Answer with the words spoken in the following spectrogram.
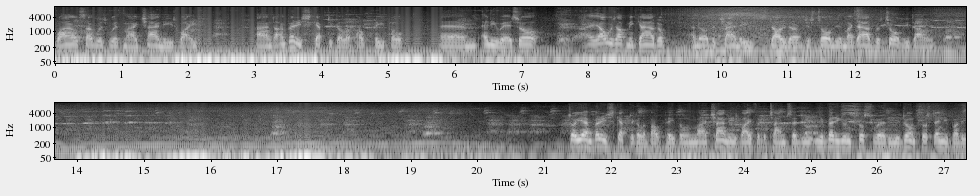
whilst I was with my Chinese wife and I'm very skeptical about people um, anyway so I always have my guard up I know the Chinese story that I've just told you my guard was totally down So yeah, I'm very skeptical about people. And my Chinese wife at the time said, you, are very untrustworthy. You don't trust anybody.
